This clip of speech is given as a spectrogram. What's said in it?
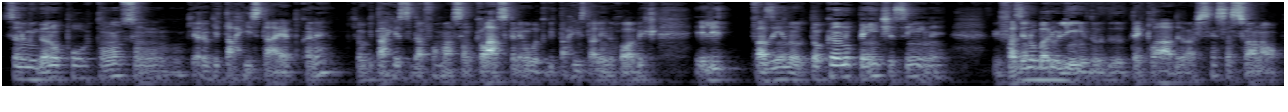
se eu não me engano, o Paul Thompson, que era o guitarrista da época, né? Que é o guitarrista da formação clássica, né? O outro guitarrista além do Robert, ele fazendo, tocando o pente assim, né? E fazendo o barulhinho do, do teclado, eu acho sensacional.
